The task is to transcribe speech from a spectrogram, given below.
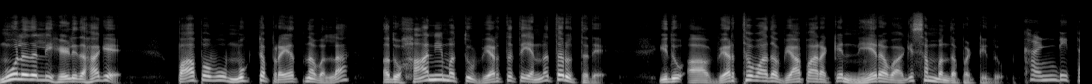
ಮೂಲದಲ್ಲಿ ಹೇಳಿದ ಹಾಗೆ, ಪಾಪವು ಮುಕ್ತ ಪ್ರಯತ್ನವಲ್ಲ, ಅದು ಹಾನಿ ಮತ್ತು ವ್ಯರ್ಥತೆಯನ್ನ ತರುತ್ತದೆ. ಇದು ಆ ವ್ಯರ್ಥವಾದ ವ್ಯಾಪಾರಕ್ಕೆ ನೇರವಾಗಿ ಸಂಬಂಧಪಟ್ಟಿದ್ದು. ಖಂಡಿತ.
